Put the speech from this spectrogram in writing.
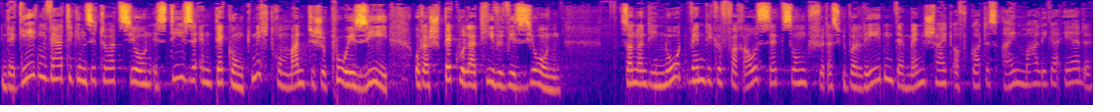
In der gegenwärtigen Situation ist diese Entdeckung nicht romantische Poesie oder spekulative Vision, sondern die notwendige Voraussetzung für das Überleben der Menschheit auf Gottes einmaliger Erde.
